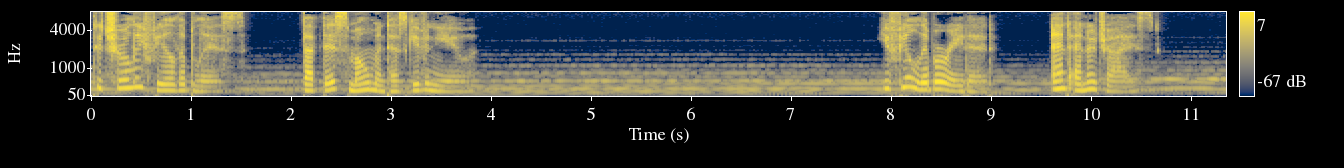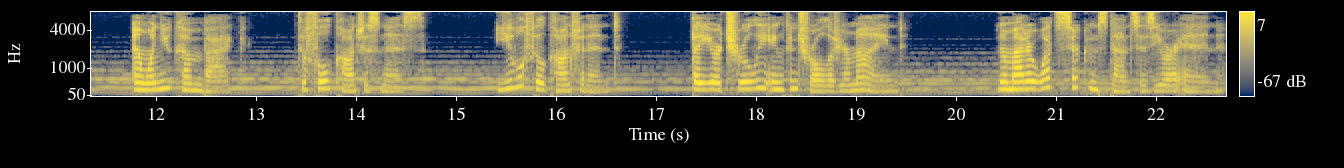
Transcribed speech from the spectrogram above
to truly feel the bliss that this moment has given you. You feel liberated and energized. And when you come back to full consciousness, you will feel confident that you are truly in control of your mind no matter what circumstances you are in.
